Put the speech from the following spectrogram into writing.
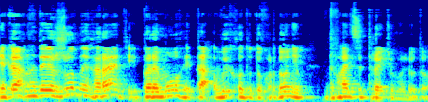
яка не дає жодних гарантій перемоги та виходу до кордонів 23 лютого.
